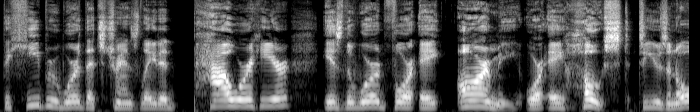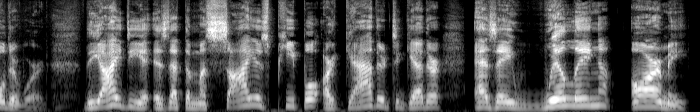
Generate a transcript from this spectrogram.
the Hebrew word that's translated power here is the word for a army or a host, to use an older word. The idea is that the Messiah's people are gathered together as a willing army.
